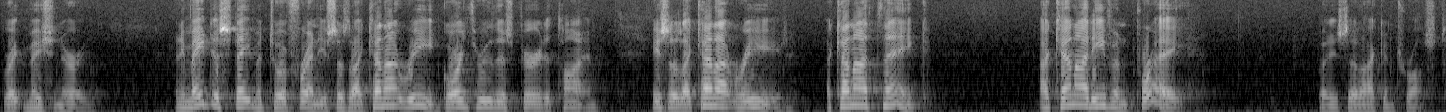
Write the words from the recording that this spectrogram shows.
great missionary. And he made this statement to a friend. He says, I cannot read going through this period of time. He says, I cannot read. I cannot think. I cannot even pray. But he said, I can trust.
